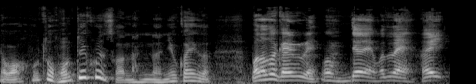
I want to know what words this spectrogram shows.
や、まあ、本当、本当に来るんですか？何、何を買いに来るまた後で買いに来るで。うん、じゃあね、またね。はい。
